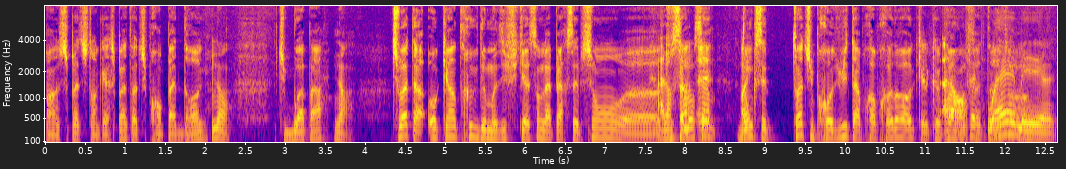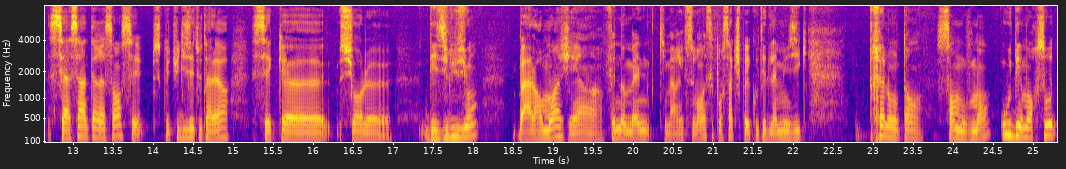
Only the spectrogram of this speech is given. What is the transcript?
Enfin, je sais pas, tu t'en caches pas. Toi, tu prends pas de drogue. Non, Tu bois pas. non. Tu vois, t'as aucun truc de modification de la perception. euh, Alors, c'est mon cerveau. Donc, c'est toi, tu produis ta propre drogue quelque part. Alors en en fait, euh, ouais, genre. mais euh, c'est assez intéressant. C'est ce que tu disais tout à l'heure, c'est que sur le des illusions. Bah alors moi j'ai un phénomène qui m'arrive souvent et c'est pour ça que je peux écouter de la musique très longtemps sans mouvement ou des morceaux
